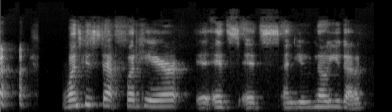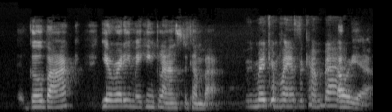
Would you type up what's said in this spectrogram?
once you step foot here, it's it's and you know you got to go back. You're already making plans to come back. Making plans to come back. Oh yeah.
